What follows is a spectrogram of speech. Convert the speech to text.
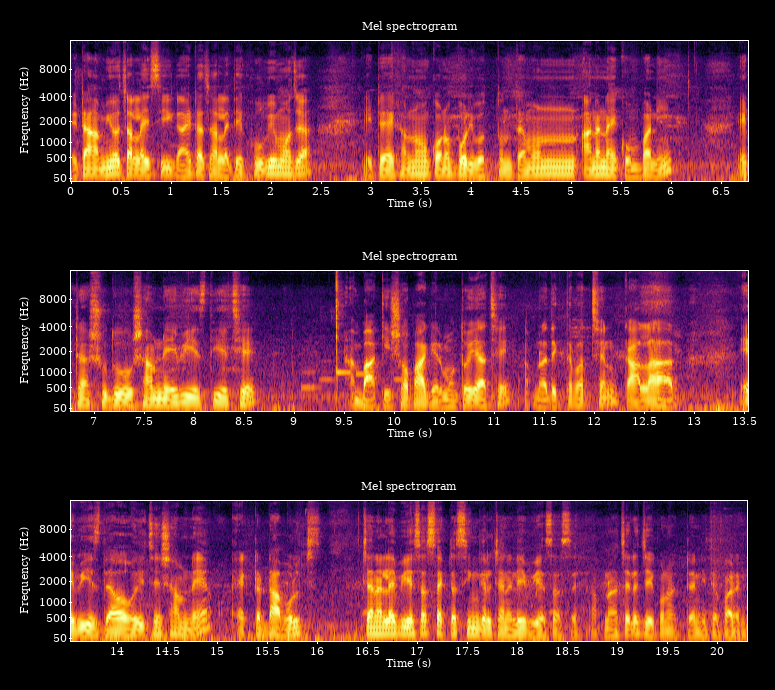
এটা আমিও চালাইছি, গাড়িটা চালাইতে খুবই মজা। এটা এখনও কোনো পরিবর্তন তেমন আনে নাই কোম্পানি। এটা শুধু সামনে এবিএস দিয়েছে, বাকি সব আগের মতোই আছে। আপনারা দেখতে পাচ্ছেন কালার এবিএস দেওয়া হয়েছে সামনে। একটা ডাবল চ্যানেল এবিএস আছে, একটা সিঙ্গেল চ্যানেল এবিএস আছে। আপনারা চাইলে যে কোনো একটা নিতে পারেন।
